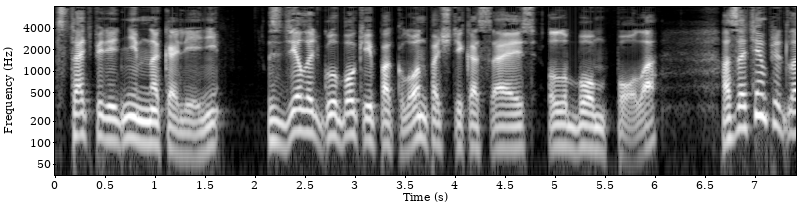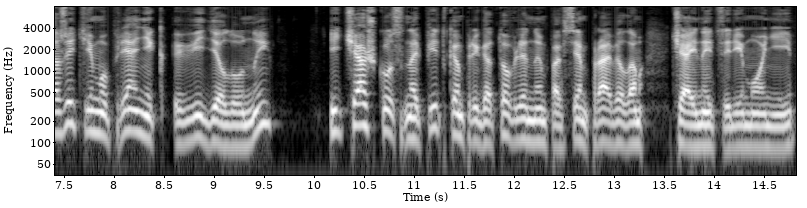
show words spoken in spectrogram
встать перед ним на колени, сделать глубокий поклон, почти касаясь лбом пола, а затем предложить ему пряник в виде луны и чашку с напитком, приготовленным по всем правилам чайной церемонии.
